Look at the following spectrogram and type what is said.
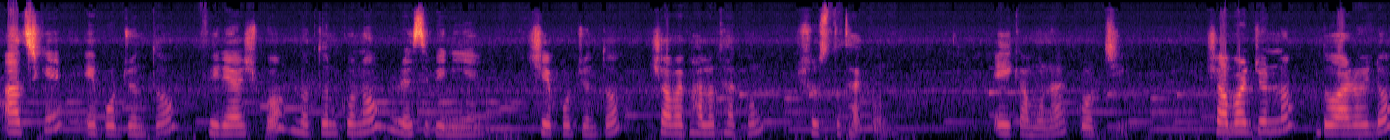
আজকে এ পর্যন্ত ফিরে আসব নতুন কোনো রেসিপি নিয়ে। সে পর্যন্ত সবাই ভালো থাকুন, সুস্থ থাকুন। এই কামনা করছি। সবার জন্য দোয়া রইল,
